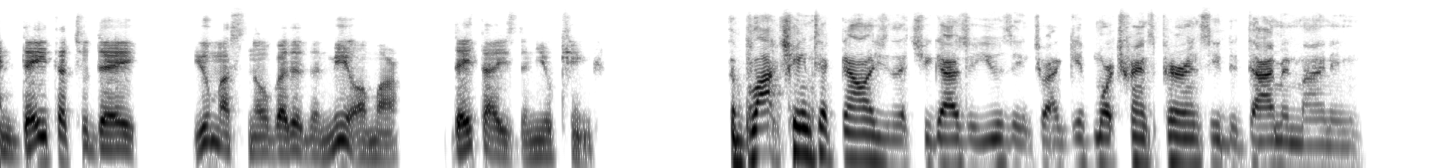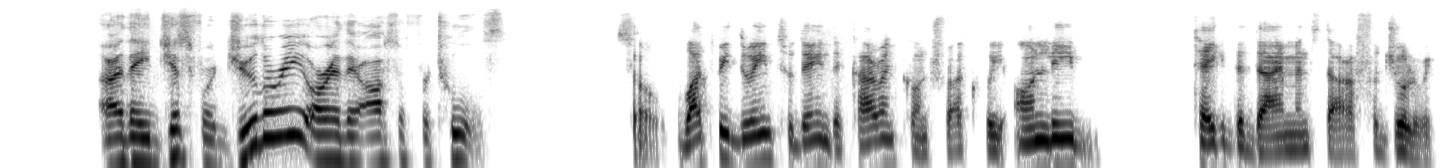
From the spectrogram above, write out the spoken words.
And data today, you must know better than me, Omar, data is the new king. The blockchain technology that you guys are using to give more transparency to diamond mining, are they just for jewelry or are they also for tools? So, what we're doing today in the current contract, we only take the diamonds that are for jewelry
